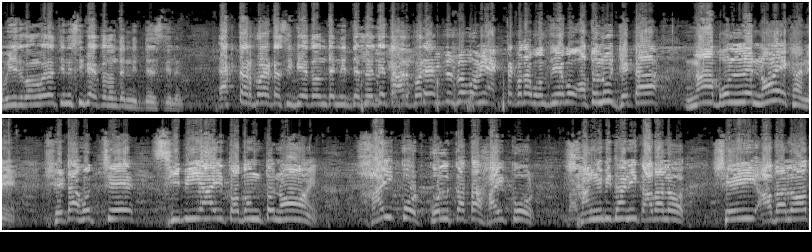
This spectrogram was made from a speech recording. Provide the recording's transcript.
অভিজিৎ গঙ্গোপাধ্যায়, তিনি সিবিআই তদন্তের নির্দেশ দিলেন। একটার পর একটা সিবিআই তদন্তের নির্দেশ হয়েছে, তারপরে আমি একটা কথা বলতে যাব। অতনু, যেটা না বললে নয় এখানে, সেটা হচ্ছে সিবিআই তদন্ত নয়। হাইকোর্ট, কলকাতা হাইকোর্ট, সাংবিধানিক আদালত, সেই আদালত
